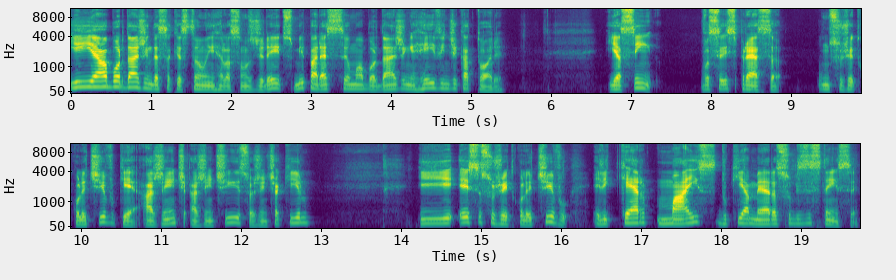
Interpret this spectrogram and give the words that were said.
E a abordagem dessa questão em relação aos direitos me parece ser uma abordagem reivindicatória. E assim, você expressa um sujeito coletivo que é a gente, a gente isso, a gente aquilo. E esse sujeito coletivo, ele quer mais do que a mera subsistência.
